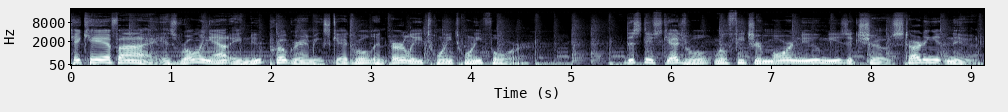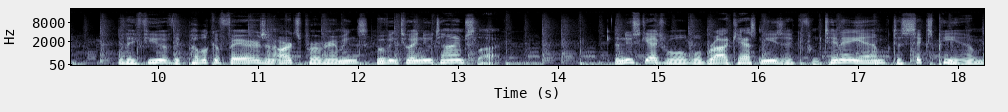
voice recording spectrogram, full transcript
KKFI is rolling out a new programming schedule in early 2024. This new schedule will feature more new music shows starting at noon, with a few of the public affairs and arts programmings moving to a new time slot. The new schedule will broadcast music from 10 a.m. to 6 p.m.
